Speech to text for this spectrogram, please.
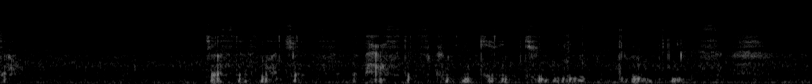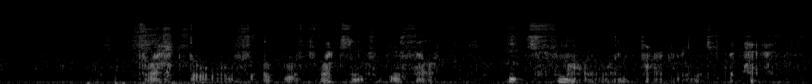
self just as much as the past is communicating to you through these fractals of reflections of yourself, each smaller one farther into the past,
